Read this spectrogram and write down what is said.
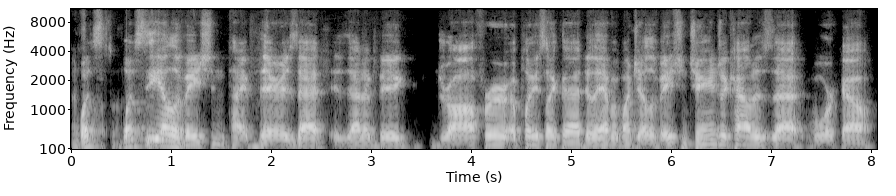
That's what's awesome. what's the elevation type there is that is that a big draw for a place like that do they have a bunch of elevation change like how does that work out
